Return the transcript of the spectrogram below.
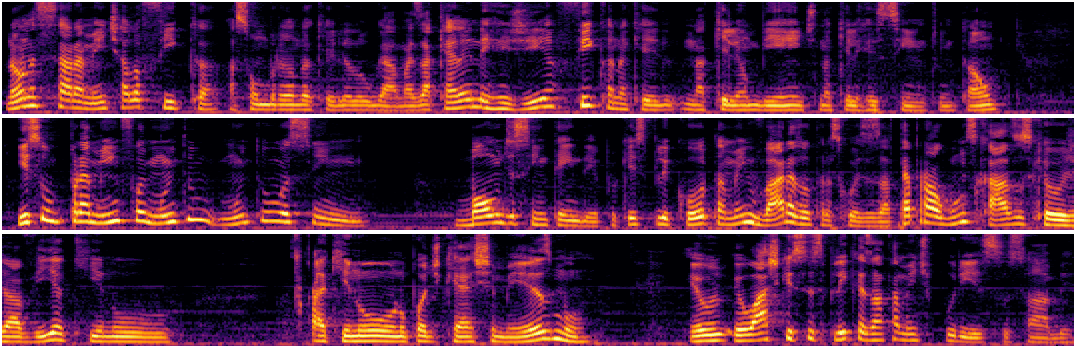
não necessariamente ela fica assombrando aquele lugar, mas aquela energia fica naquele, naquele ambiente, naquele recinto. Então, Isso para mim foi muito, muito assim, bom de se entender, porque explicou também várias outras coisas, até para alguns casos que eu já vi aqui no aqui no, no podcast mesmo. Eu, eu acho que isso explica exatamente por isso, sabe?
